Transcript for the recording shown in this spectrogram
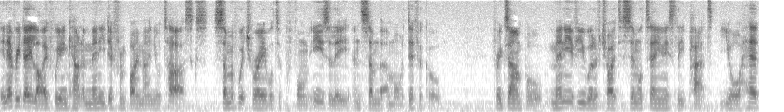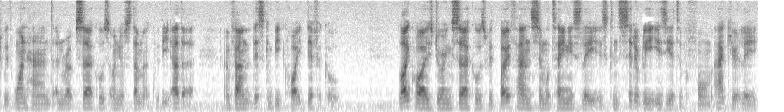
In everyday life, we encounter many different bimanual tasks, some of which we're able to perform easily and some that are more difficult. For example, many of you will have tried to simultaneously pat your head with one hand and rub circles on your stomach with the other, and found that this can be quite difficult. Likewise, drawing circles with both hands simultaneously is considerably easier to perform accurately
